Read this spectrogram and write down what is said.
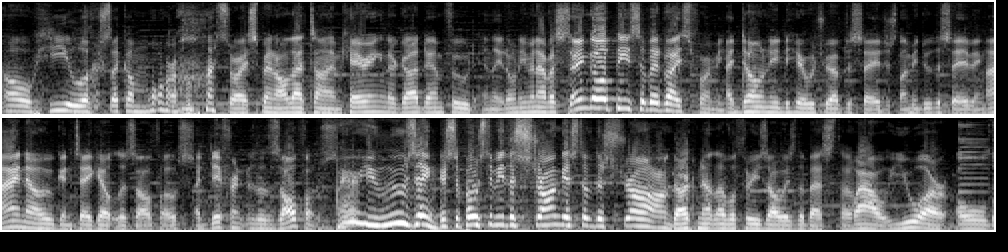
Oh, he looks like a moron. so I spent all that time carrying their goddamn food, and they don't even have a single piece of advice for me. I don't need to hear what you have to say. Just let me do the saving. I know who can take out Lizalfos. A different Lizalfos. Why are you losing? You're supposed to be the strongest of the strong. Darknut level 3 is always the best, though. Wow, you are old,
